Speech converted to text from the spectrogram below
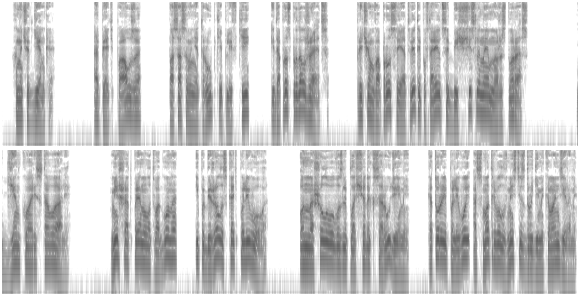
— хнычет Генка. Опять пауза, посасывание трубки, плевки, и допрос продолжается. Причем вопросы и ответы повторяются бесчисленное множество раз. Генку арестовали. Миша отпрянул от вагона и побежал искать полевого. Он нашел его возле площадок с орудиями, которые Полевой осматривал вместе с другими командирами.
